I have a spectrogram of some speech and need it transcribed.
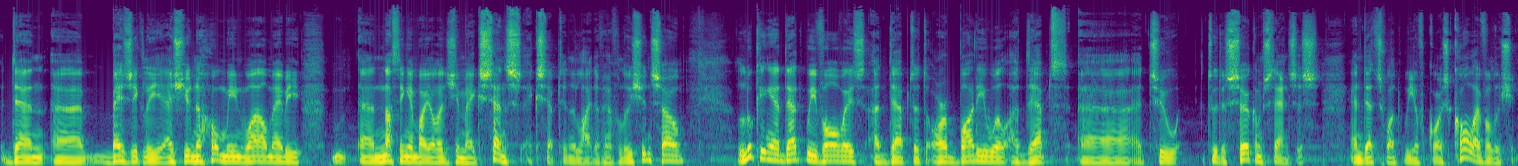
then uh, basically, as you know, meanwhile, maybe uh, nothing in biology makes sense except in the light of evolution. So, looking at that, we've always adapted. Our body will adapt uh, to to the circumstances. And that's what we, of course, call evolution.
